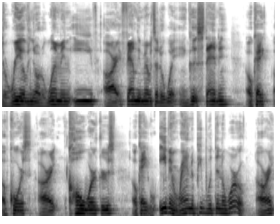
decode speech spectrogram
the real, you know, the women, Eve, all right, family members that are what in good standing, okay, of course, all right, co-workers, okay, even random people within the world, all right.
